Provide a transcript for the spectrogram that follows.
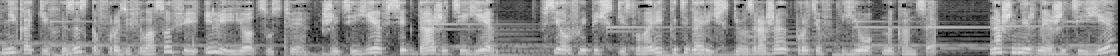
никаких изысков вроде философии или ее отсутствия. Житие всегда житие. Все орфоэпические словари категорически возражают против «ё» на конце. Наше мирное житие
